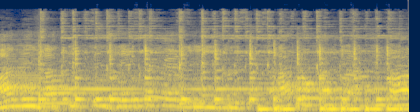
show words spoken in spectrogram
आम्ही जातीचे शेतकरी हातो कसा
